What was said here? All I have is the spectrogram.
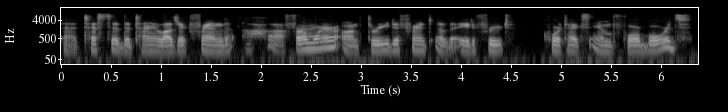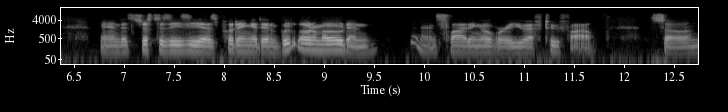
uh, tested the Tiny Logic Friend uh, firmware on three different of the Adafruit Cortex M4 boards. And it's just as easy as putting it in bootloader mode and and sliding over a UF2 file. So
